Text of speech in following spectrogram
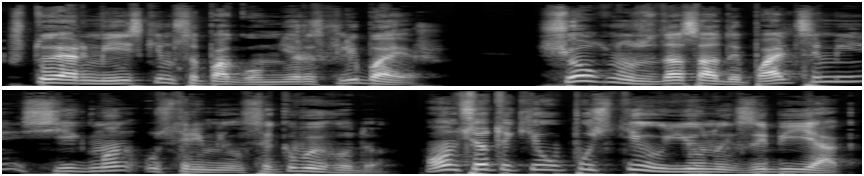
что и армейским сапогом не расхлебаешь. Щелкнув с досады пальцами, Сигман устремился к выходу. Он все-таки упустил юных забияк.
